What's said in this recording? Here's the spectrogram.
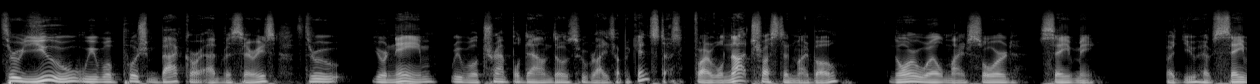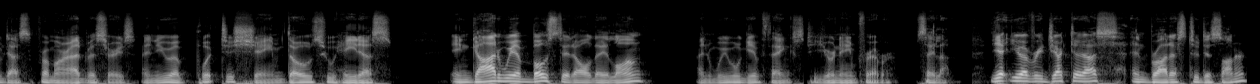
Through you we will push back our adversaries. Through your name, we will trample down those who rise up against us. For I will not trust in my bow, nor will my sword save me. But you have saved us from our adversaries, and you have put to shame those who hate us. In God we have boasted all day long. and we will give thanks to your name forever. Selah. Yet you have rejected us and brought us to dishonor,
